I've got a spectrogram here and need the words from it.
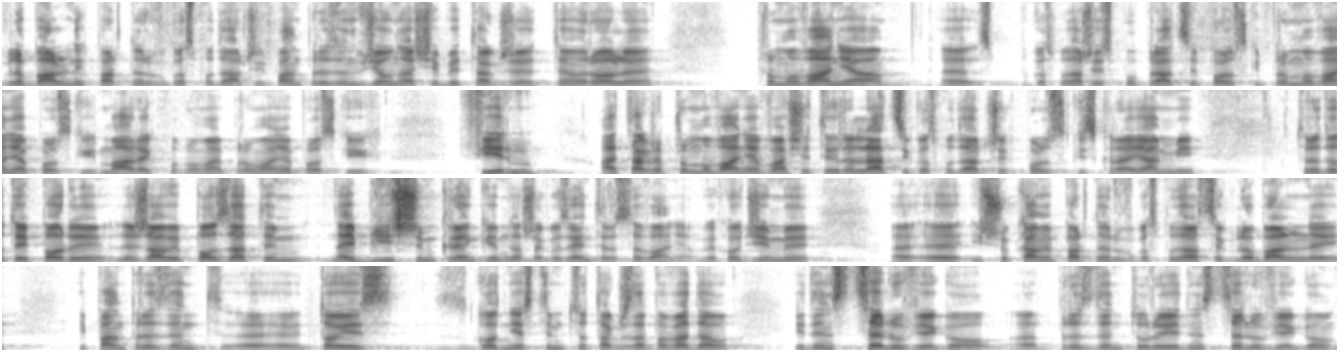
globalnych partnerów gospodarczych. Pan prezydent wziął na siebie także tę rolę promowania e, gospodarczej współpracy Polski, promowania polskich marek, promowania polskich firm, ale także promowania właśnie tych relacji gospodarczych Polski z krajami, które do tej pory leżały poza tym najbliższym kręgiem naszego zainteresowania. Wychodzimy e, e, i szukamy partnerów w gospodarce globalnej i pan prezydent, e, to jest zgodnie z tym, co także zapowiadał, jeden z celów jego prezydentury, jeden z celów jego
